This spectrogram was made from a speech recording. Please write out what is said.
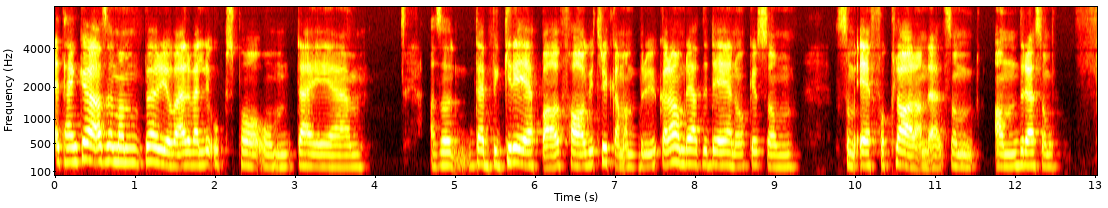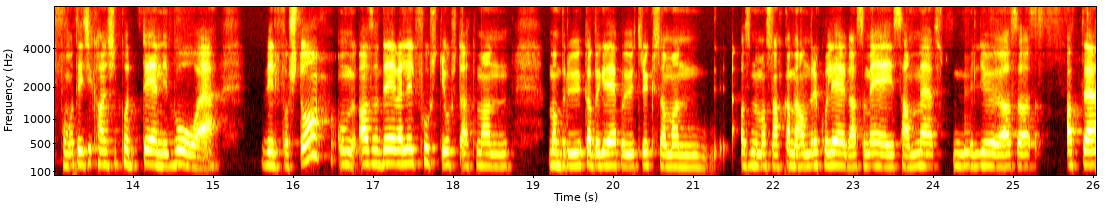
Jeg tenker altså Man bør jo være veldig obs på om de, eh, altså, de begrepene og faguttrykkene man bruker, da, om det, det er noe som, som, er forklarende, som andre som på en måte ikke kanskje på det nivået vil forstå. Om, altså, det er veldig fort gjort at man man bruker begrep og uttrykk som man altså Når man snakker med andre kollegaer som er i samme miljø, altså at det,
